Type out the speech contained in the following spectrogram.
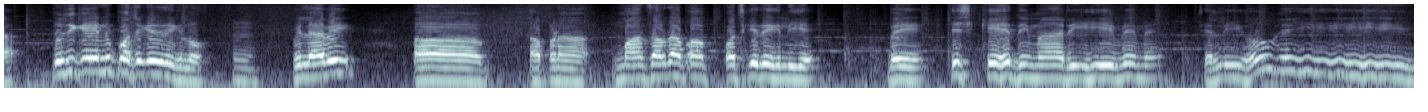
ਆ ਤੁਸੀਂ ਕਿਸੇ ਨੂੰ ਪੁੱਛ ਕੇ ਦੇਖ ਲਓ। ਹੂੰ। ਵੀ ਲੈ ਵੀ ਆ ਆਪਣਾ ਮਾਨ ਸਾਹਿਬ ਦਾ ਆਪਾਂ ਪੁੱਛ ਕੇ ਦੇਖ ਲਈਏ। ਬਈ ਇਸ਼ਕੇ ਦੀ ਮਾਰੀ ਵੇ ਮੈਂ ਚੱਲੀ ਹੋ ਗਈ।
